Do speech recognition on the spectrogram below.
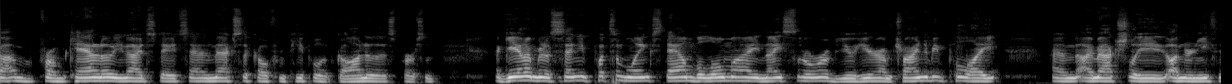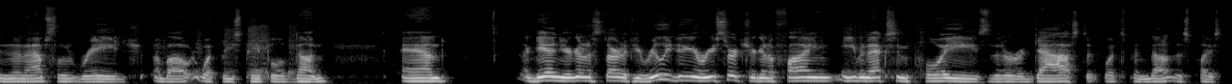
um, from Canada, the United States, and Mexico from people who have gone to this person. Again, I'm going to send you, put some links down below my nice little review here. I'm trying to be polite, and I'm actually underneath in an absolute rage about what these people have done. And again, you're going to start, if you really do your research, you're going to find even ex-employees that are aghast at what's been done at this place.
